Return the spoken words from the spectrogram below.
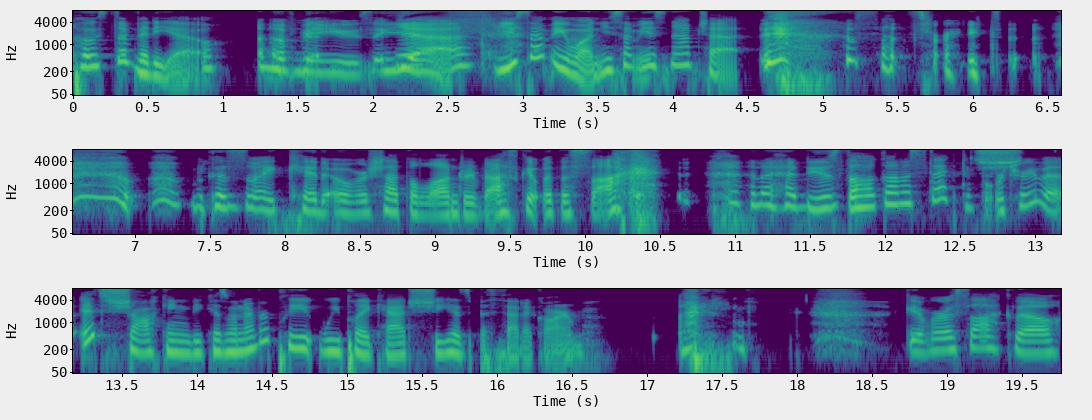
Post a video. Of me using it. Yeah. You sent me one. You sent me a Snapchat. That's right. Because my kid overshot the laundry basket with a sock, and I had to use the hook on a stick to retrieve it. It's shocking because whenever ple- we play catch, she has pathetic arm. Give her a sock though.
